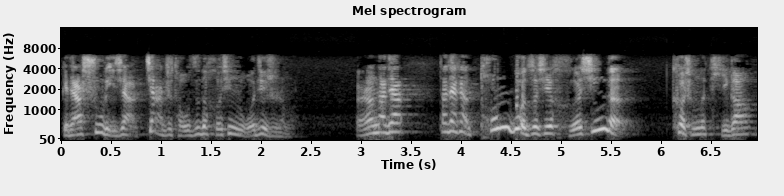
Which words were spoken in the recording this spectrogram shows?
给大家梳理一下价值投资的核心逻辑是什么，让大家大家看，通过这些核心的课程的提纲，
